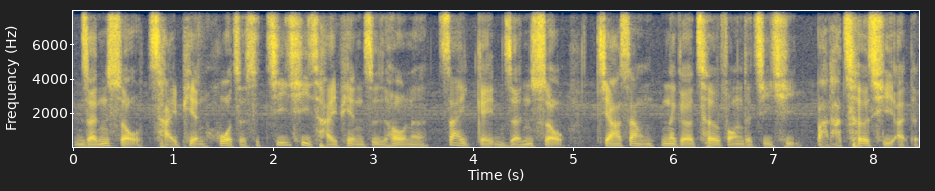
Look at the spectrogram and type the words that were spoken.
人手裁片或者是机器裁片之后呢，再给人手加上那个车缝的机器把它车起来的，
